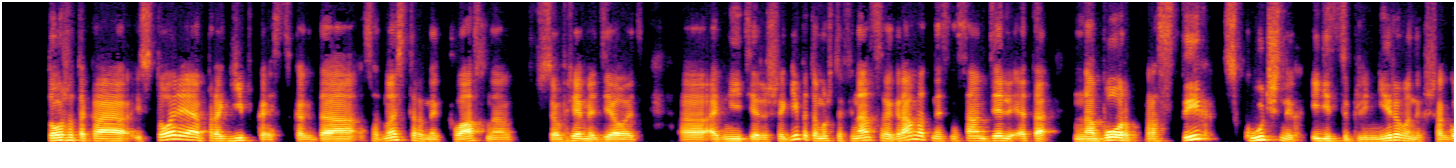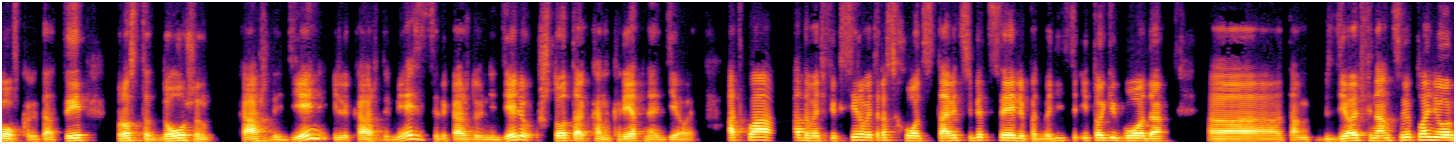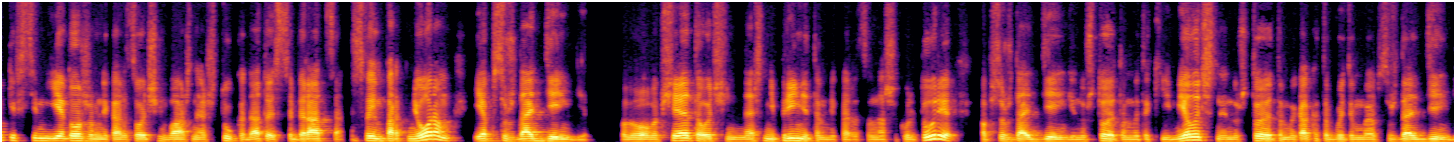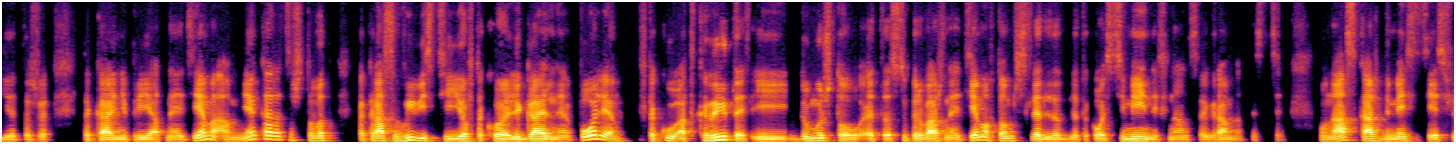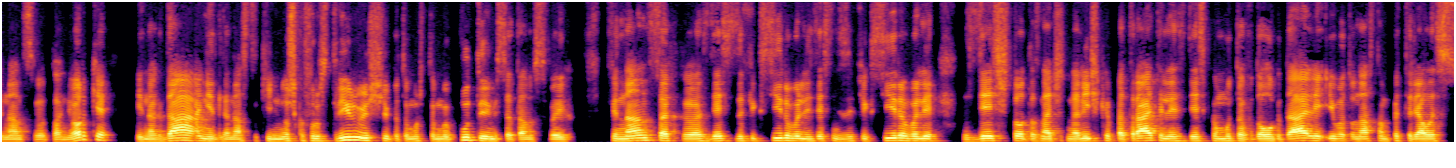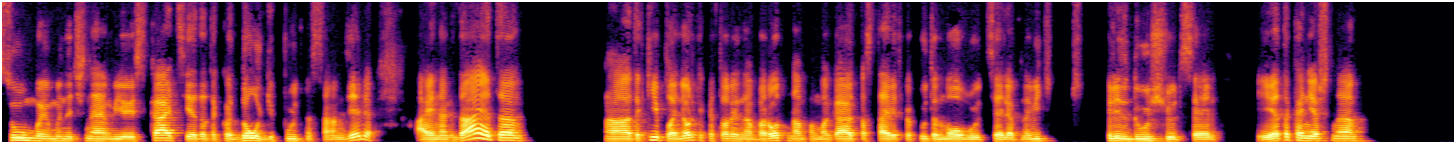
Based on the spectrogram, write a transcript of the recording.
тоже такая история про гибкость, когда, с одной стороны, классно все время делать э, одни и те же шаги, потому что финансовая грамотность на самом деле это набор простых, скучных и дисциплинированных шагов, когда ты просто должен каждый день или каждый месяц или каждую неделю что-то конкретное делать. Откладывать, фиксировать расход, ставить себе цели, подводить итоги года, э, там, сделать финансовые планерки в семье, тоже, мне кажется, очень важная штука, да, то есть собираться со своим партнером и обсуждать деньги. Вообще это очень, знаешь, не принято, мне кажется, в нашей культуре обсуждать деньги. Ну что это мы такие мелочные, ну что это мы, как это будем мы обсуждать деньги? Это же такая неприятная тема. А мне кажется, что вот как раз вывести ее в такое легальное поле, в такую открытость, и думаю, что это супер важная тема, в том числе для, для такого семейной финансовой грамотности. У нас каждый месяц есть финансовые планерки, Иногда они для нас такие немножко фрустрирующие, потому что мы путаемся там в своих финансах, э, здесь зафиксировали, здесь не зафиксировали, здесь что-то, значит, наличкой потратили, здесь кому-то в долг дали, и вот у нас там потерялась сумма, и мы начинаем ее искать, и это такой долгий путь на самом деле. А иногда это а, такие планерки, которые, наоборот, нам помогают поставить какую-то новую цель, обновить предыдущую цель. И это, конечно,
